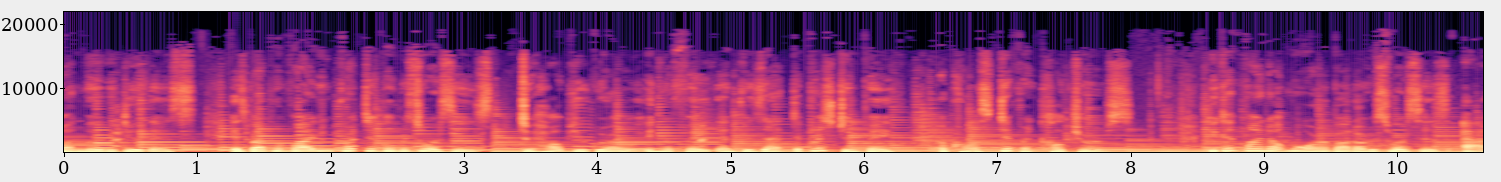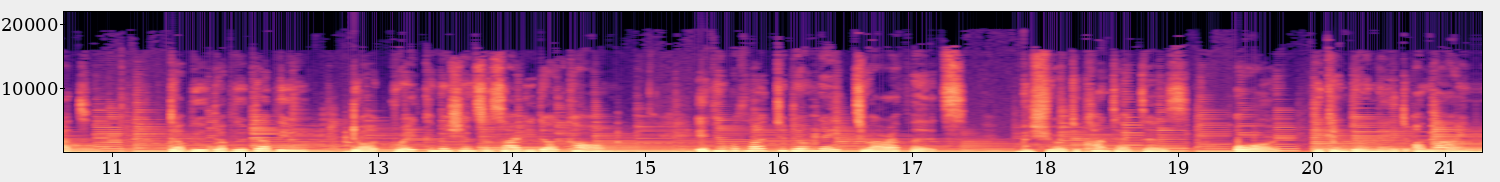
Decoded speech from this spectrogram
One way we do this is by providing practical resources to help you grow in your faith and present the Christian faith across different cultures. You can find out more about our resources at www.greatcommissionsociety.com if you would like to donate to our efforts, be sure to contact us or you can donate online.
